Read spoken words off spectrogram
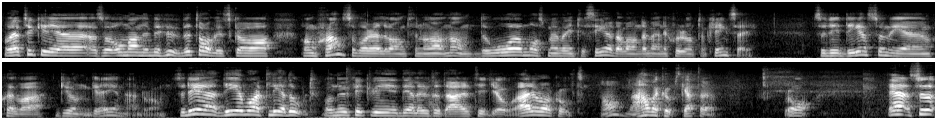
Och jag tycker det, alltså om man överhuvudtaget ska ha en chans att vara relevant för någon annan, då måste man vara intresserad av andra människor runt omkring sig. Så det är det som är själva grundgrejen här då. Så det, det är vårt ledord. Och nu fick vi dela ut ett R till Joe. Ja, det var coolt. Ja, han verkar uppskatta det. Bra. Eh, så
